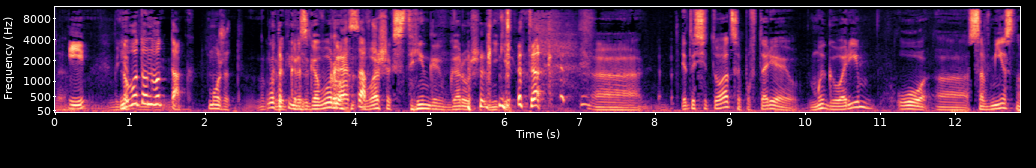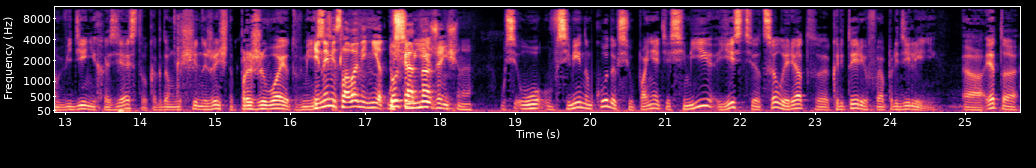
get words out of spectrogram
Да. И? Я, ну вот он вот так может. Ну, ну, так к разговору красавчик. о ваших стрингах в горошек, Никит. А, эта ситуация, повторяю, мы говорим о э, совместном ведении хозяйства, когда мужчина и женщина проживают вместе. Иными словами, нет, у только семьи, одна женщина. У, в семейном кодексе у понятия семьи есть целый ряд критериев и определений. Э, это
